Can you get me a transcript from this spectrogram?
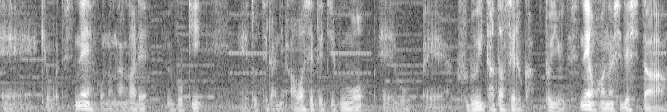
え今日はですねこの流れ動きえどちらに合わせて自分を、ええー、奮い立たせるかというですねお話でした、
